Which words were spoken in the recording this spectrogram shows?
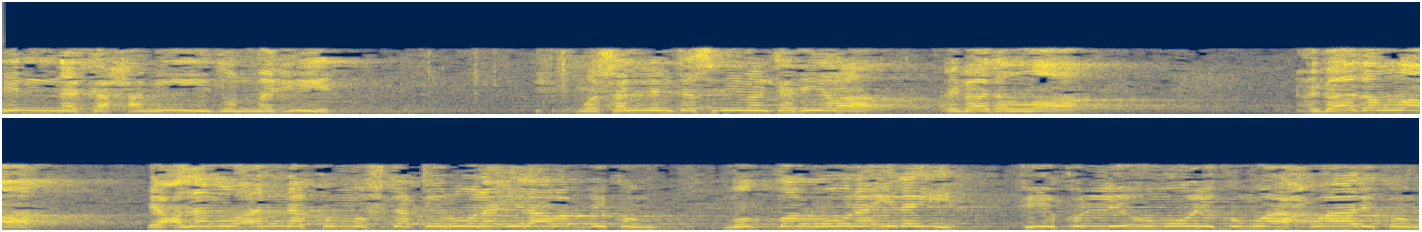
إنك حميد مجيد. وسلم تسليما كثيرا. عباد الله عباد الله اعلموا أنكم مفتقرون إلى ربكم مضطرون إليه في كل أموركم وأحوالكم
